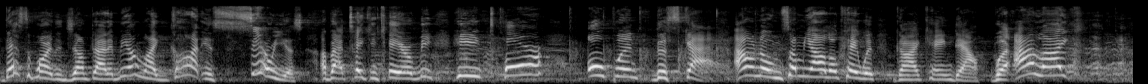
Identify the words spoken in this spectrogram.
That's the part that jumped out at me. I'm like, God is serious about taking care of me. He tore open the sky. I don't know, some of y'all okay with God came down, but I like,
